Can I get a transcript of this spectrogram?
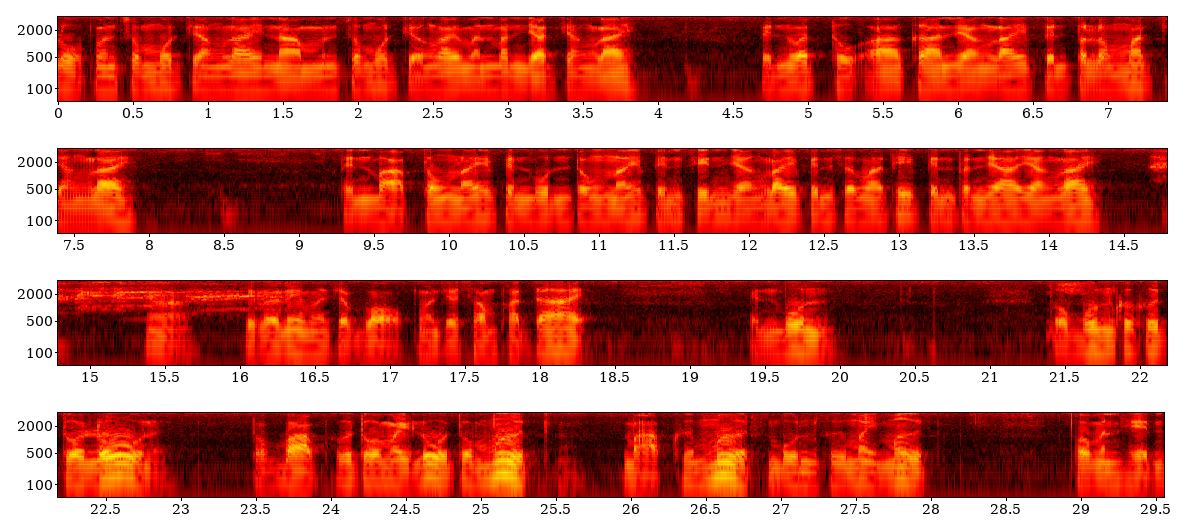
รูปมันสมมุติอย่างไร นามมันสมมุติอย่างไร มันบัญญัติอย่างไร เป็นวัตถุอาการอย่างไร เป็นปรมัตอย่างไร เป็นบาปตรงไหน เป็นบุญตรงไหน เป็นศีลอย่างไร เป็นสมาธิเป็นปัญญาอย่างไรอ่าสิ่งเหล่านี้มันจะบอกมันจะสัมผัสได้ เป็นบุญ ตัวบุญก็คือตัวรู้นะตัวบาปคือตัวไม่รู้ตัวมืด บาปคือมืด บุญคือไม่มืดเพราะมันเห็น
